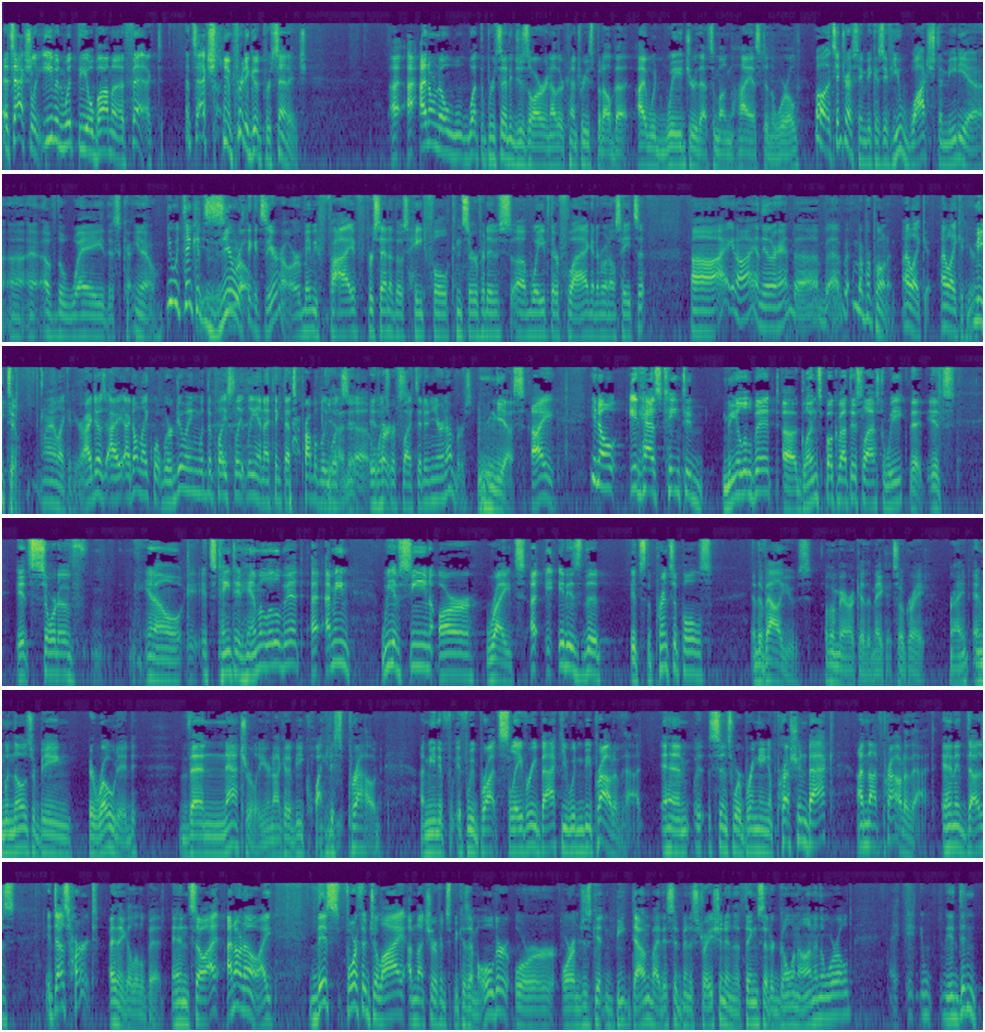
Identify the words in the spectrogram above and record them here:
It's actually, even with the Obama effect, that's actually a pretty good percentage. I, I- don't know what the percentages are in other countries, but I'll bet I would wager that's among the highest in the world. Well, it's interesting because if you watch the media uh, of the way this, you know, You would think it's zero. I think it's zero, or maybe five percent of those hateful conservatives uh, wave their flag and everyone else hates it. Uh, I, you know, I, on the other hand, uh, I'm a proponent. I like it. I like it here. Me too. I like it here. I just, I, I don't like what we're doing with the place lately, and I think that's probably Yeah, what's it- uh, it what's hurts. reflected in your numbers. Yes, I. You know, it has tainted me a little bit. Uh, Glenn spoke about this last week. That it's, it's sort of, you know, it's tainted him a little bit. I, I mean, we have seen our rights. Uh, it- it is the, it's the principles and the values of America that make it so great, right? And when those are being eroded, then naturally you're not going to be quite as proud. I mean, if, if we brought slavery back, you wouldn't be proud of that. And since we're bringing oppression back, I'm not proud of that. And it does, it does hurt, I think, a little bit. And so I, I don't know. I, this Fourth of July, I'm not sure if it's because I'm older or, or I'm just getting beat down by this administration and the things that are going on in the world. It, it, it didn't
